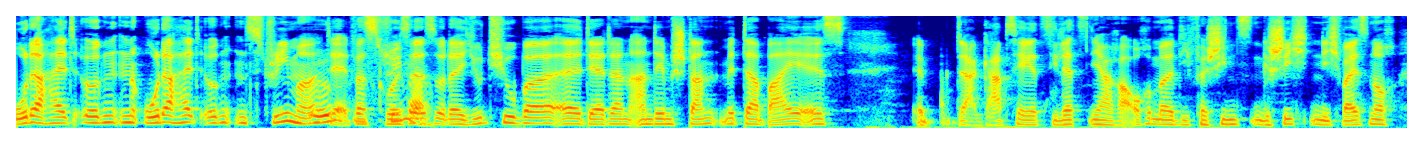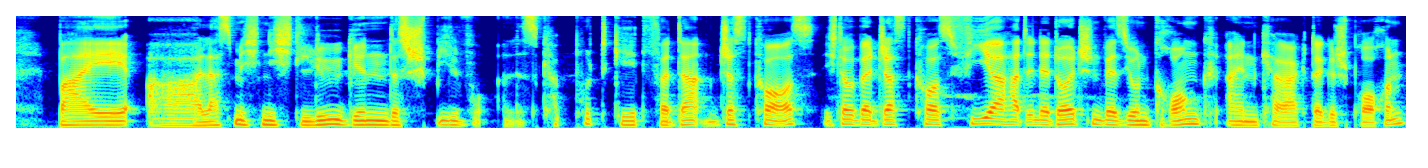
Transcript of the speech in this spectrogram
Oder halt irgendein, oder halt irgendein Streamer, irgendein der etwas Streamer. größer ist, oder YouTuber, äh, der dann an dem Stand mit dabei ist. Äh, da gab's ja jetzt die letzten Jahre auch immer die verschiedensten Geschichten. Ich weiß noch, bei, ah, lass mich nicht lügen, das Spiel, wo alles kaputt geht, verdammt, Just Cause. Ich glaube, bei Just Cause 4 hat in der deutschen Version Gronk einen Charakter gesprochen,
